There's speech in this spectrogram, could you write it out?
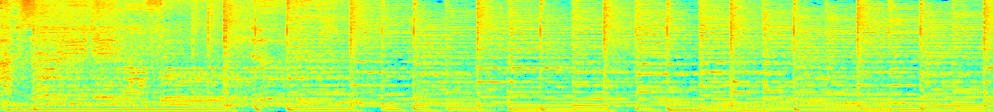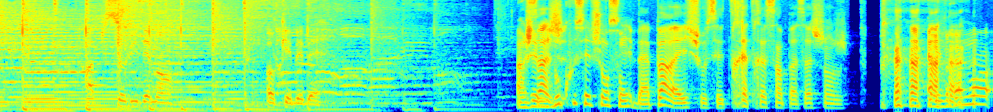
Absolument fou de vous absolument. Ok bébé. Alors j'aime beaucoup cette chanson. Et bah pareil, je trouve c'est très très sympa, ça change. Elle est vraiment,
